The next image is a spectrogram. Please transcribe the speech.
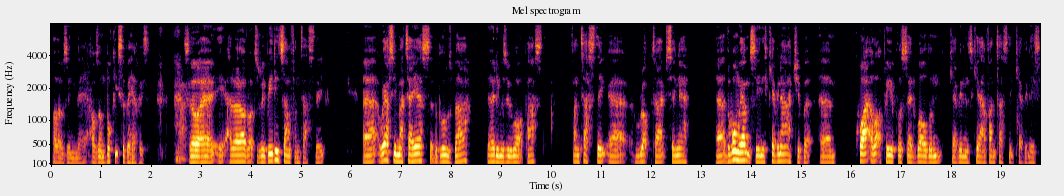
while I was in there. I was on buckets of Baileys, Right. so uh, it- I'd rather lot to drink. But he did sound fantastic. Uh, we have seen Mateus at the Blues Bar. Heard him as we walked past. Fantastic uh, rock type singer. Uh, the one we haven't seen is Kevin Archer, but um, quite a lot of people have said, "Well done, Kevin," and how fantastic Kevin is.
